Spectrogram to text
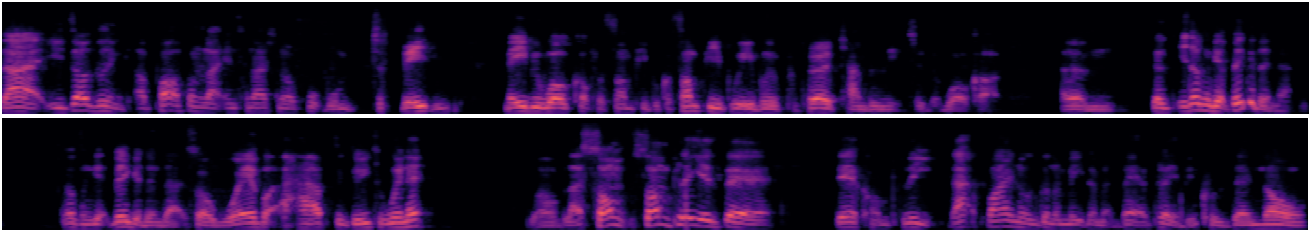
that it doesn't. Apart from like international football, just maybe maybe World Cup for some people, because some people even prefer Champions League to the World Cup. Um, it doesn't get bigger than that. It doesn't get bigger than that. So whatever I have to do to win it, well, like some some players there, they're complete. That final is gonna make them a better player because they know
